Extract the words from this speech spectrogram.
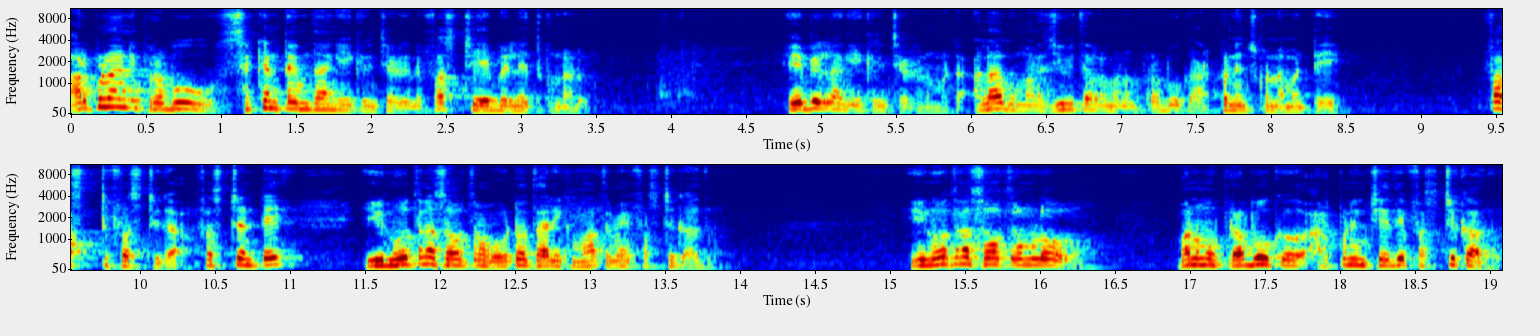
అర్పణాన్ని ప్రభు సెకండ్ టైం దా అంగీకరించాడు కానీ ఫస్ట్ హేబేల్ని ఎత్తుకున్నాడు. హేబేల్ని అంగీకరించాడు అనమాట అలాగూ మన జీవితాలను మనం ప్రభువుకు అర్పణించుకున్నామంటే ఫస్ట్ ఫస్ట్గా ఫస్ట్ అంటే ఈ నూతన సంవత్సరం ఒకటో తారీఖు మాత్రమే ఫస్ట్ కాదు. ఈ నూతన సంవత్సరంలో మనము ప్రభువుకు అర్పణించేది ఫస్ట్ కాదు.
